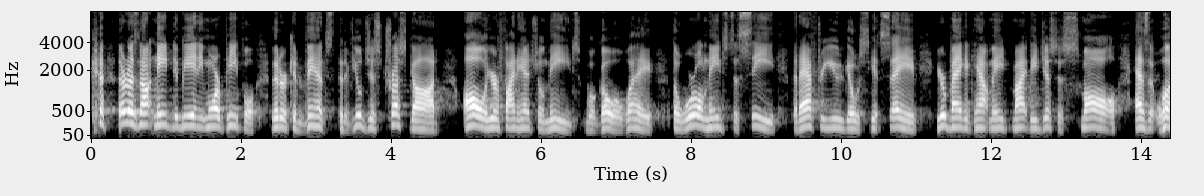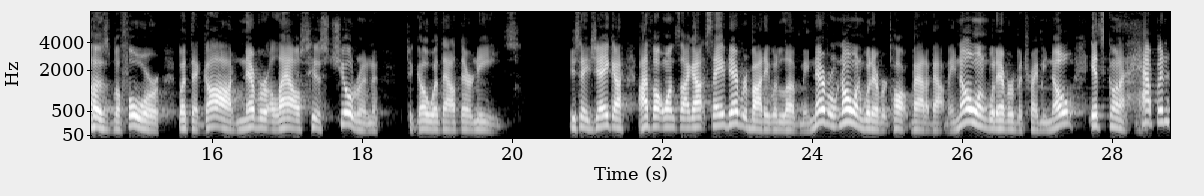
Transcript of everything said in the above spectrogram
there does not need to be any more people that are convinced that if you'll just trust God all your financial needs will go away. The world needs to see that after you go get saved, your bank account may, might be just as small as it was before, but that God never allows His children to go without their needs. You say, Jake, I, I thought once I got saved, everybody would love me. Never, no one would ever talk bad about me. No one would ever betray me. No, it's going to happen.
